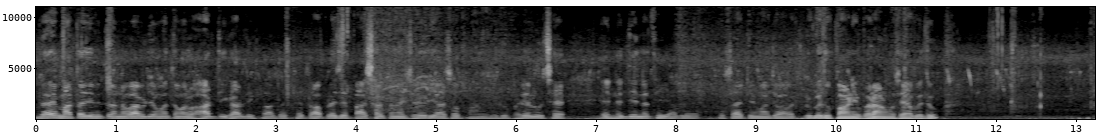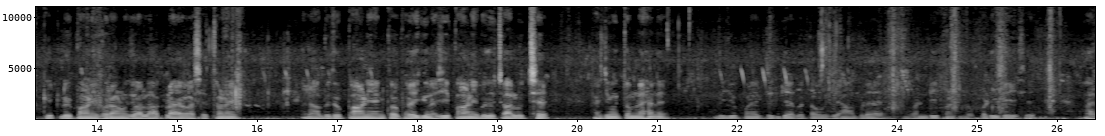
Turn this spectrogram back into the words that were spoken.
જય માતાજી મિત્ર, નવા વિડીયોમાં તમારું હાર્દિક હાર્દિક સ્વાગત છે. તો આપણે જે પાછળ તમે જોઈ રહ્યા છો, પાણી બધું ભરેલું છે. એ નદી નથી, આપણે સોસાયટીમાં જો આટલું બધું પાણી ભરાણું છે આ બધું. કેટલું પાણી ભરાણું જો આ લાકડા આવ્યા છે ત્રણેય. અને આ બધું પાણી એનકોર ભરાઈ ગયું ને હજી પાણી બધું ચાલુ જ છે. હજી હું તમને હે ને બીજું પણ એક જગ્યાએ બતાવું, જ્યાં આપણે વંડી પણ પડી ગઈ છે. આ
